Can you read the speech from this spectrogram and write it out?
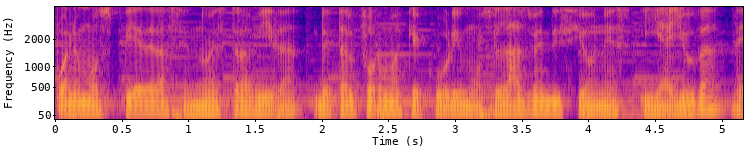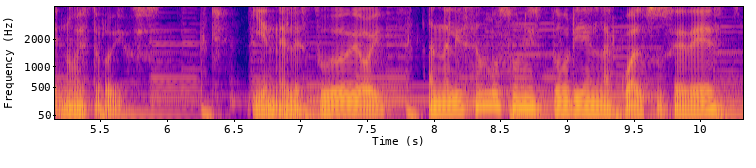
Ponemos piedras en nuestra vida de tal forma que cubrimos las bendiciones y ayuda de nuestro Dios. Y en el estudio de hoy analizamos una historia en la cual sucede esto,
